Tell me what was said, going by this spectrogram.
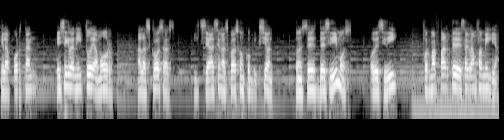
que le aportan ese granito de amor a las cosas y se hacen las cosas con convicción. Entonces decidimos o decidí formar parte de esa gran familia.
